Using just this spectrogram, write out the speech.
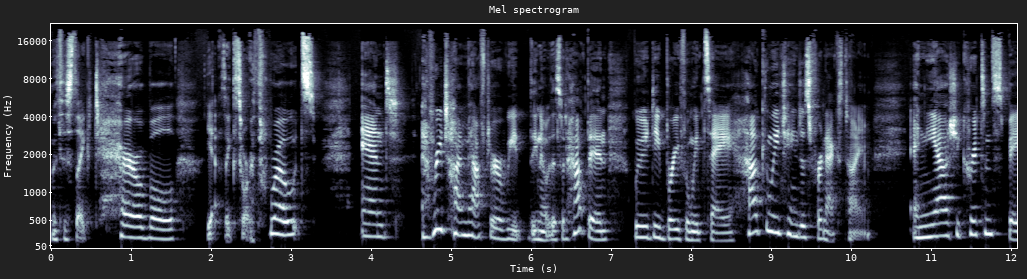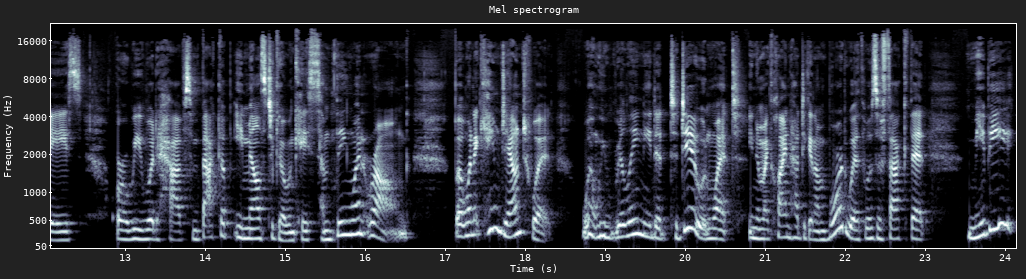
with this like terrible, yeah, like sore throats. And every time after we, you know, this would happen, we would debrief and we'd say, how can we change this for next time? And yeah, she creates some space, or we would have some backup emails to go in case something went wrong. But when it came down to it, what we really needed to do and what, you know, my client had to get on board with was the fact that maybe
